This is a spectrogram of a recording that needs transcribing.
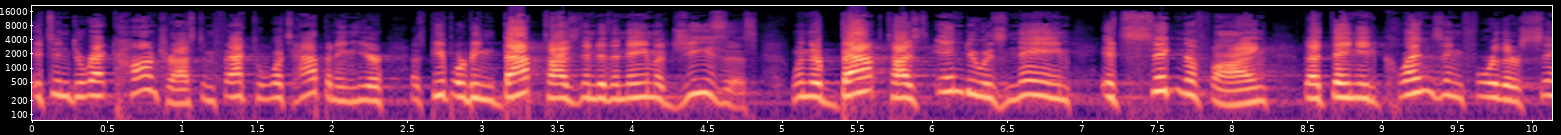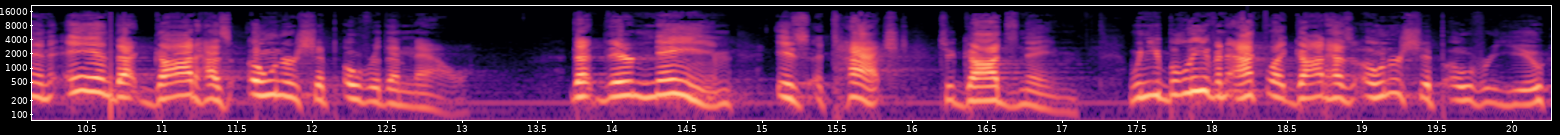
It's in direct contrast, in fact, to what's happening here as people are being baptized into the name of Jesus. When they're baptized into his name, it's signifying that they need cleansing for their sin and that God has ownership over them now. That their name is attached to God's name. When you believe and act like God has ownership over you,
